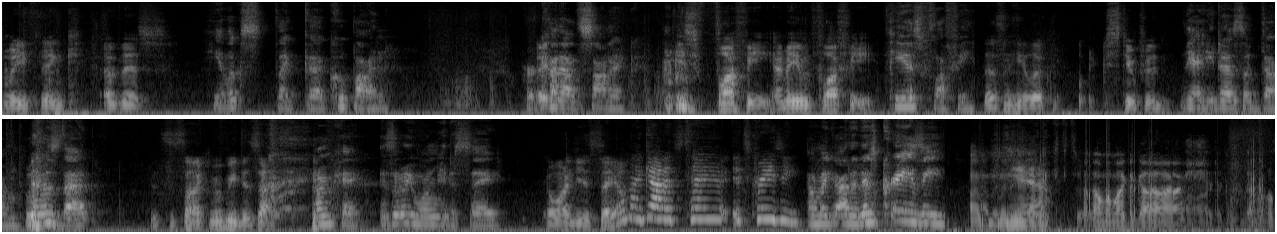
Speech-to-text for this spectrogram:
do you think of this? He looks like a Coupon or Hey. cut out Sonic. He's fluffy. I made him fluffy. He is fluffy. Doesn't he look like, stupid? Yeah, he does look dumb. Who was that? It's just like movie design. Okay, is that what you want me to say? I wanted you to say, "Oh my god, it's Taya, it's crazy." Oh my god, it is crazy. Yeah. Oh my gosh. That was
